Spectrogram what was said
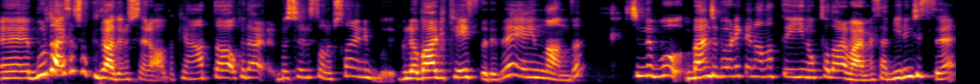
Ee, burada ise çok güzel dönüşler aldık. Yani hatta o kadar başarılı sonuçlar hani global bir case study'de yayınlandı. Şimdi bu bence bu örneklerin anlattığı iyi noktalar var. Mesela birincisi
